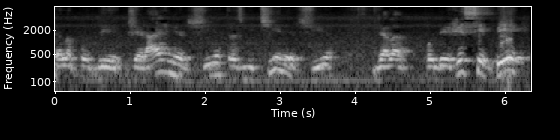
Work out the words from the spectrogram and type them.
dela poder gerar energia, transmitir energia, dela poder receber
